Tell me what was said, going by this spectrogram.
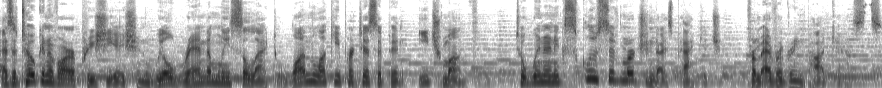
As a token of our appreciation, we'll randomly select one lucky participant each month to win an exclusive merchandise package from Evergreen Podcasts.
